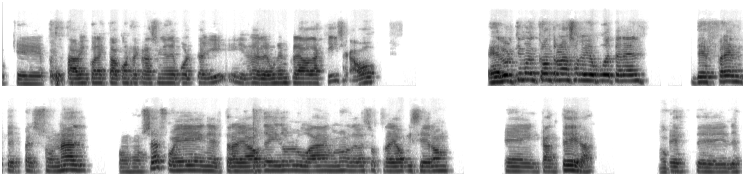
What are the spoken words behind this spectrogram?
porque pues, estaba bien conectado con recreación y deporte allí y él es un empleado de aquí, se acabó. El último encontronazo que yo pude tener de frente personal con José fue en el tryout de IWA, en uno de esos tryouts que hicieron en cantera, este,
